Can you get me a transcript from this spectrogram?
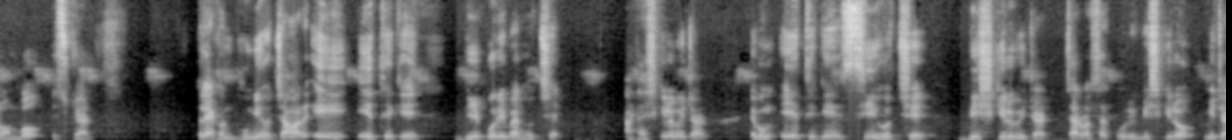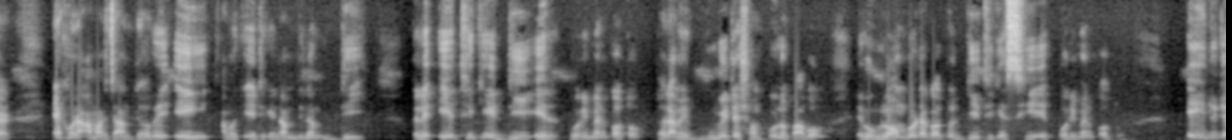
লম্ব স্কোয়ার তাহলে এখন ভূমি হচ্ছে আমার এই এ থেকে বি পরিমাণ হচ্ছে আঠাশ কিলোমিটার এবং এ থেকে সি হচ্ছে বিশ কিলোমিটার, চার বাসা কুড়ি, বিশ কিলোমিটার। এখন আমার জানতে হবে এই, আমাকে এটাকে নাম দিলাম ডি। তাহলে এ থেকে ডি এর পরিমাণ কত? তাহলে আমি ভূমিটা সম্পূর্ণ পাবো এবং লম্বটা কত? ডি থেকে সি এর পরিমাণ কত? এই দুইটা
